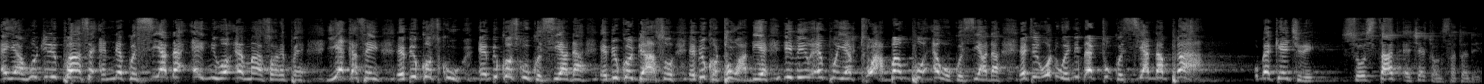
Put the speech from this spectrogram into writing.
ɛyɛ ahodwiri paa sɛ ɛnnɛ kwasiada ɛnni hɔ ɛma asɔre pɛ yɛka sɛ ebi kɔ skul ebi kɔ skul kwasiada ebi kɔ dwa so ebi kɔtɔn adeɛ ibi mpo yɛto aba mpo ɛwɔ kwasiada eti wode w'ani bɛto kwasiada pɛ a wobɛka akyire So start a church on Saturday.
